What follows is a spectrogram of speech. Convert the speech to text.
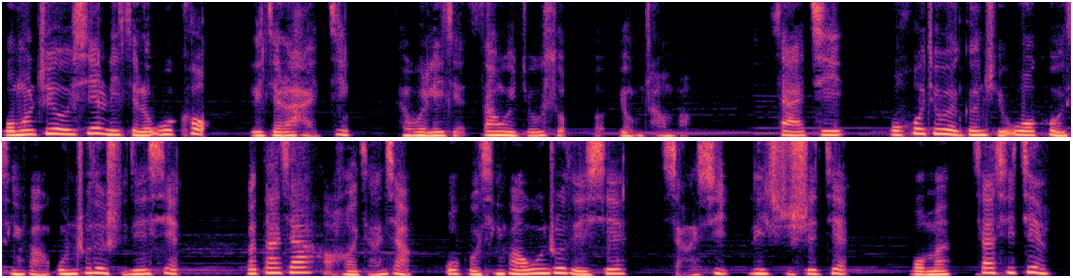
我们只有先理解了倭寇，理解了海禁，才会理解三位九所和永昌堡。下一期不惑就会根据倭寇侵犯温州的时间线，和大家好好讲讲倭寇侵犯温州的一些详细历史事件。我们下期见。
